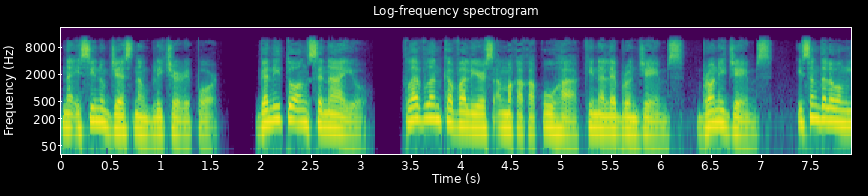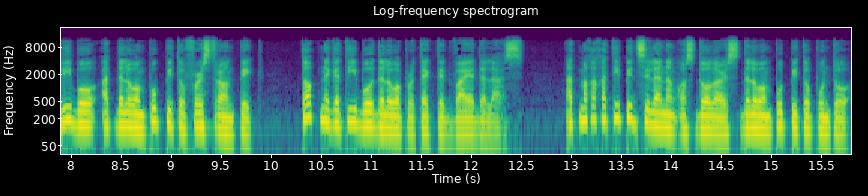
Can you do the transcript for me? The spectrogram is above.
na isinuggest ng Bleacher Report. Ganito ang senaryo. Cleveland Cavaliers ang makakakuha kina Lebron James, Bronny James, isang 2,000 at 27 first round pick, top negatibo dalawa protected via Dallas, at makakatipid sila ng OS dollars 27.4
